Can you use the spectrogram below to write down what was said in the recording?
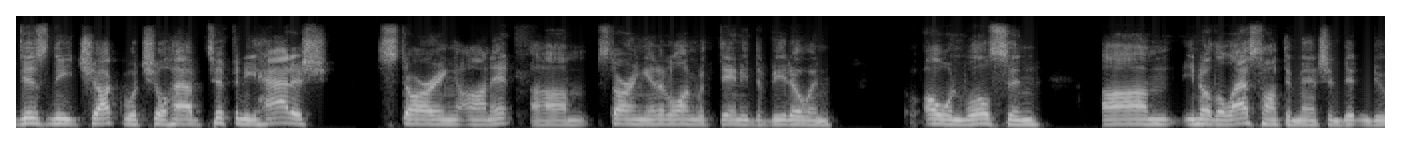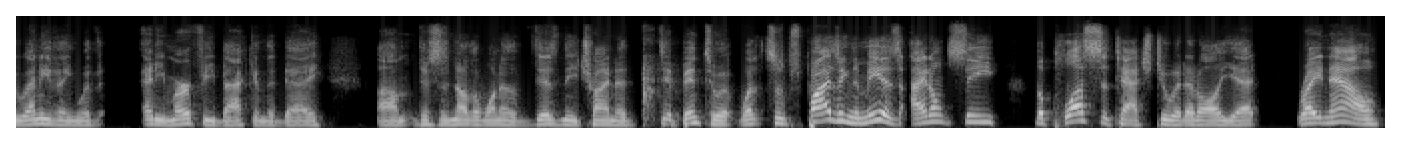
Disney Chuck, which will have Tiffany Haddish starring on it, um, starring in it along with Danny DeVito and Owen Wilson. Um, you know, the last Haunted Mansion didn't do anything with Eddie Murphy back in the day. Um, this is another one of Disney trying to dip into it. What's surprising to me is I don't see the plus attached to it at all yet. Right now,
